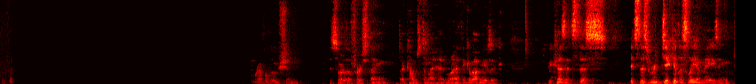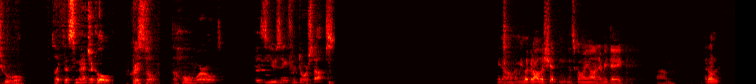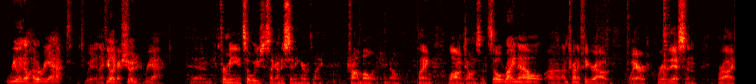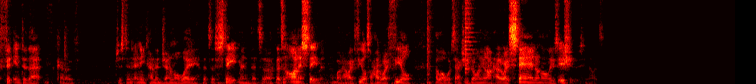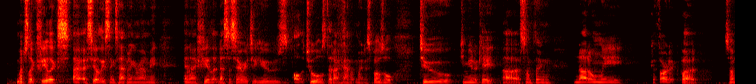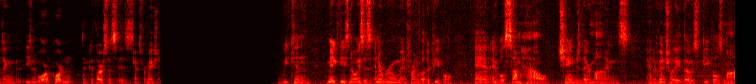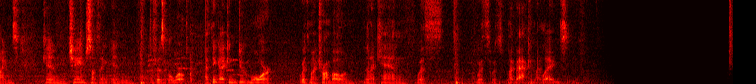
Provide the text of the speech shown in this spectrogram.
Revolution is sort of the first thing that comes to my head when I think about music because it's this it's this ridiculously amazing tool. It's like this magical crystal the whole world is using for doorstops. You know, I mean, look at all the shit that's going on every day um, I don't really know how to react to it, and I feel like I should react. And for me, it's always just like I'm just sitting here with my trombone, you know, playing long tones. And so right now, uh, I'm trying to figure out where where this and where I fit into that kind of just in any kind of general way. That's a statement. That's a that's an honest statement about how I feel. So how do I feel about what's actually going on? How do I stand on all these issues? Much like Felix, I, I see all these things happening around me, and I feel it necessary to use all the tools that I have at my disposal to communicate uh, something not only cathartic, but something even more important than catharsis is transformation. We can make these noises in a room in front of other people, and it will somehow change their minds, and eventually those people's minds can change something in the physical world. I think I can do more with my trombone than I can with with with my back and my legs.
